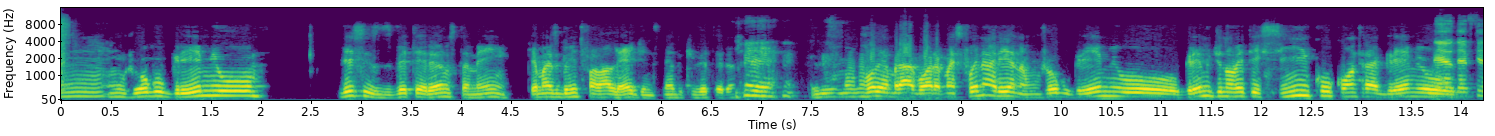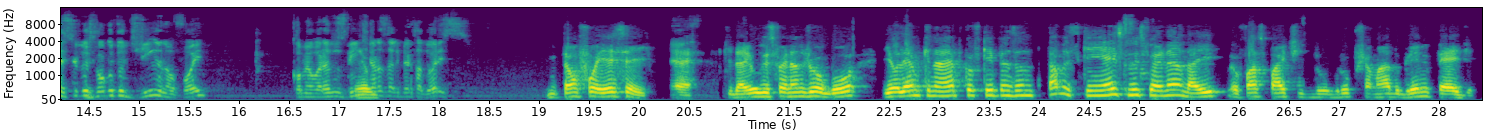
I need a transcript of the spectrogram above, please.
um, um, jogo Grêmio desses veteranos também, que é mais bonito falar Legends, né, do que veterano. É. Não vou lembrar agora, mas foi na Arena, um jogo Grêmio, Grêmio de 95 contra Grêmio... É, deve ter sido o jogo do Dinho, não foi? Comemorando os 20 Eu... anos da Libertadores. Então foi esse aí. É. Que daí o Luiz Fernando jogou, e eu lembro que na época eu fiquei pensando, tá, mas quem é esse Luiz Fernando? Aí eu faço parte do grupo chamado Grêmio Pede a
